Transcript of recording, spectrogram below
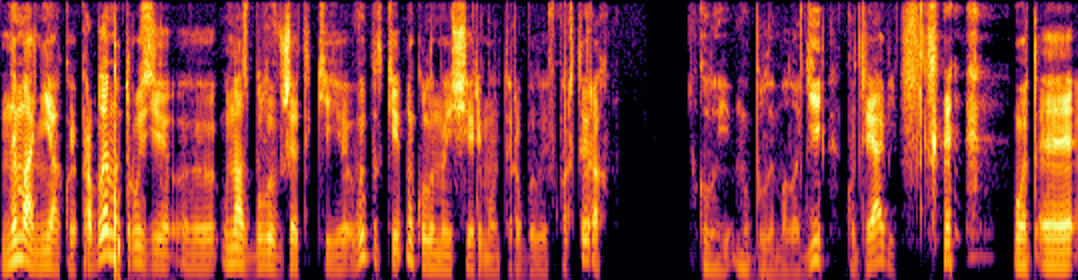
Нема ніякої проблеми, друзі. Е, у нас були вже такі випадки, ну, коли ми ще ремонти робили в квартирах, коли ми були молоді, кудряві. От, е,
